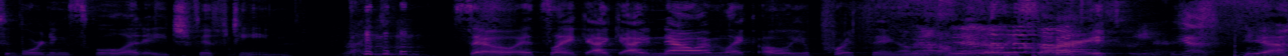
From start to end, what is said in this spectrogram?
to boarding school at age fifteen. Right. So it's like I, I now I'm like, oh, you poor thing. I'm I'm really sorry. Screener. Yes. Yeah.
